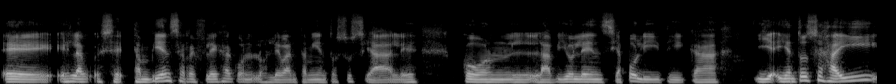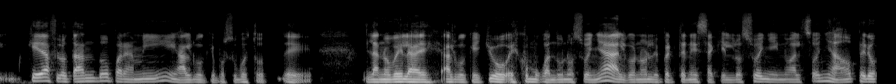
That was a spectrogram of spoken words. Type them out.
eh, es la, también se refleja con los levantamientos sociales, con la violencia política, y, entonces ahí queda flotando para mí algo que por supuesto... Eh, la novela es algo que yo, es como cuando uno sueña algo, no le pertenece a quien lo sueña y no al soñado, pero,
